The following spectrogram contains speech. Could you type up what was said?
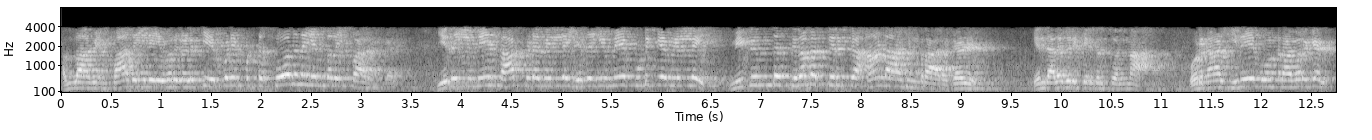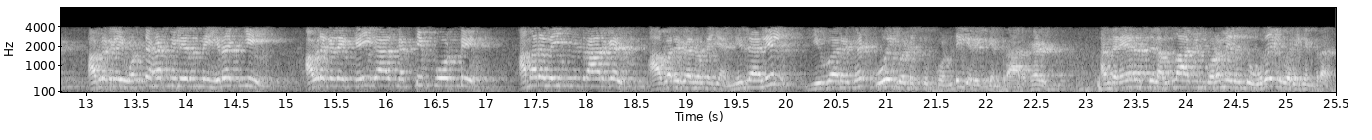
அல்லாவின் பாதையிலே இவர்களுக்கு எப்படிப்பட்ட சோதனை என்பதை பாருங்கள். எதையுமே சாப்பிடவில்லை எதையுமே குடிக்கவில்லை மிகுந்த சிரமத்திற்கு ஆளாகின்றார்கள். எந்த அளவிற்கு என்று சொன்னார் ஒரு நாள் இதே போன்ற அவர்கள் அவர்களை ஒட்டகத்திலிருந்து இறக்கி அவர்களை கைகால் கட்டி போட்டு அமர வைக்கின்றார்கள். அவர்களுடைய நிழலில் இவர்கள் ஓய்வெடுத்துக் கொண்டு இருக்கின்றார்கள். அந்த நேரத்தில் அல்லாவின் புறம் இருந்து உதவி வருகின்றார்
